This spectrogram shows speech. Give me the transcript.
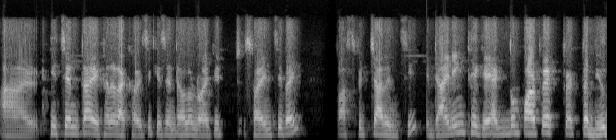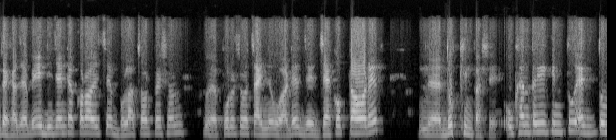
আর কিচেনটা এখানে রাখা হয়েছে। কিচেনটা হলো নয় ফিট ছয় ইঞ্চি বাই পাঁচ ফিট চার ইঞ্চি। ডাইনিং থেকে একদম পারফেক্ট একটা ভিউ দেখা যাবে। এই ডিজাইনটা করা হয়েছে ভোলা চরপেশন পৌরসভা চার নং ওয়ার্ডের যে জ্যাকব টাওয়ারের দক্ষিণ পাশে। ওখান থেকে কিন্তু একদম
